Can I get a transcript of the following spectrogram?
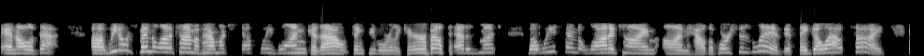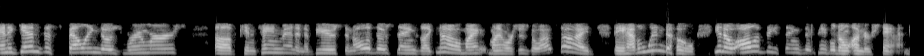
and all of that. Uh, we don't spend a lot of time of how much stuff we've won because I don't think people really care about that as much. But we spend a lot of time on how the horses live if they go outside. And again, dispelling those rumors of containment and abuse and all of those things like no my my horses go outside they have a window you know all of these things that people don't understand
